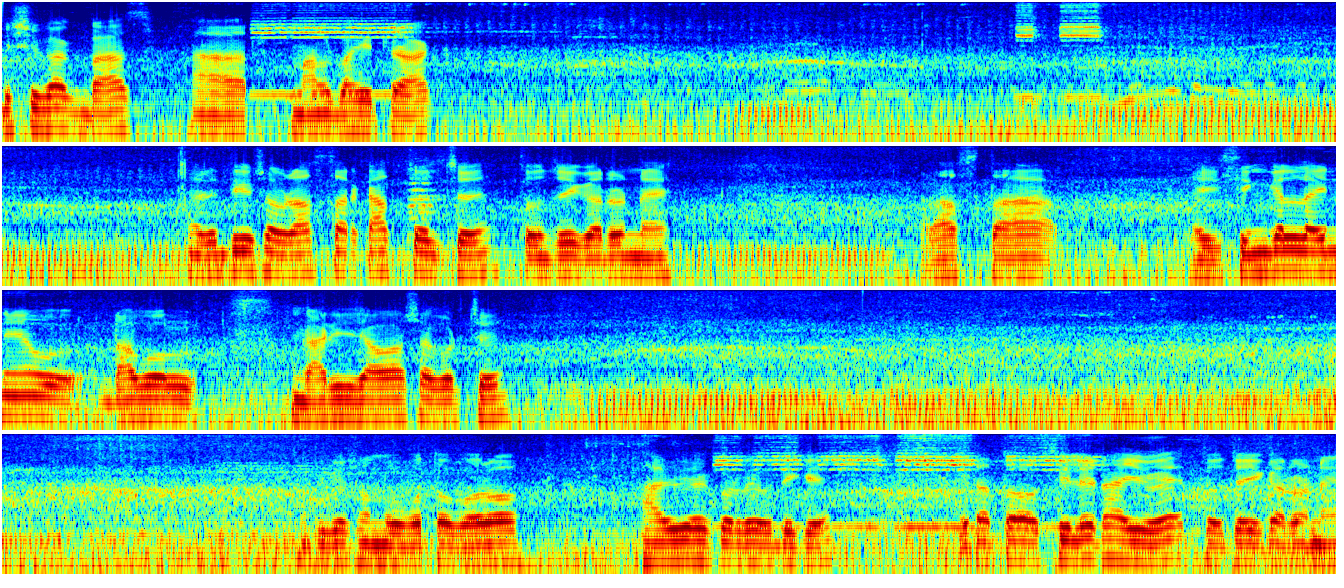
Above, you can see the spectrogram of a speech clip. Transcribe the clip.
বেশিরভাগ বাস আর মালবাহী ট্রাক। আর এদিকে সব রাস্তার কাজ চলছে, তো যে কারণে রাস্তা, এই সিঙ্গেল লাইনেও ডাবল গাড়ি যাওয়া আসা করছে। ওদিকে সম্ভবত বড় হাইওয়ে করবে ওদিকে। এটা তো সিলেট হাইওয়ে, তো যেই কারণে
